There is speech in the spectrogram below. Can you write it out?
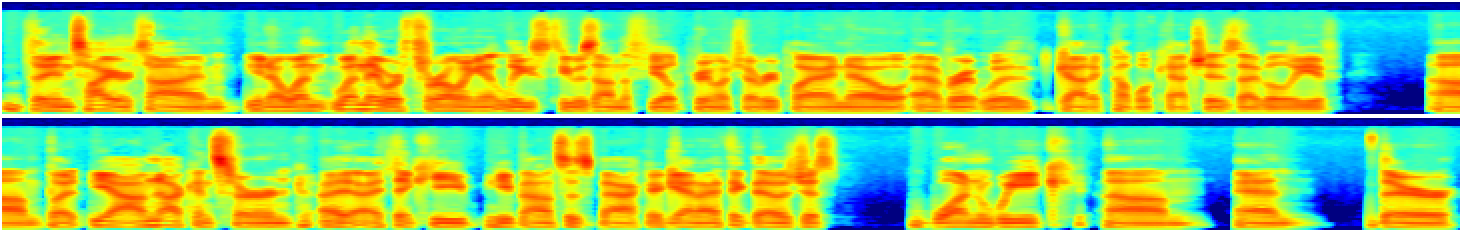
the entire time. You know, when, when they were throwing, at least he was on the field pretty much every play. I know Everett was got a couple catches, I believe. Um, but yeah, I'm not concerned. I, I think he, he bounces back again. I think that was just one week. Um, and they're,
